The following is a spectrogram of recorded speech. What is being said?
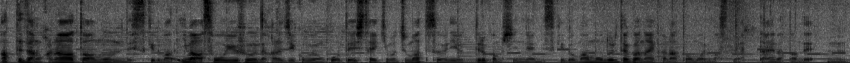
合ってたのかなとは思うんですけど、まあ、今はそういう風だから自己分肯定したい気持ちもあってそういう風に言ってるかもしれないんですけど、まあ戻りたくはないかなと思いますね。大変だったんで。うん。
